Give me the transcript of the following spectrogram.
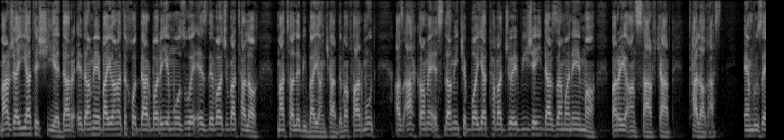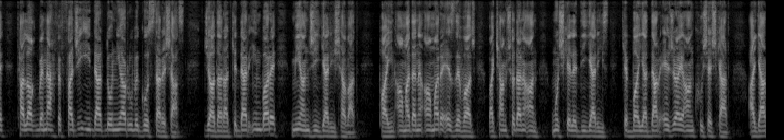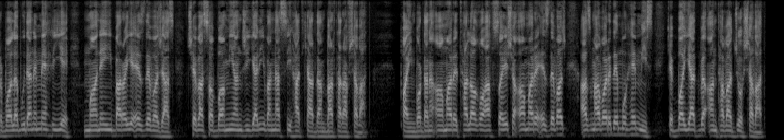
مرجعیت شیعه در ادامه بیانات خود درباره موضوع ازدواج و طلاق مطالبی بیان کرده و فرمود از احکام اسلامی که باید توجه ویژه‌ای در زمانه ما برای آن صرف کرد طلاق است. امروزه طلاق به نحو فجیعی در دنیا رو به گسترش است. جا دارد که در این باره میانجیگری شود. پایین آمدن آمار ازدواج و کم شدن آن مشکل دیگری است که باید در اجرای آن کوشش کرد. اگر بالا بودن مهریه مانعی برای ازدواج است چه بسا با میانجیگری و نصیحت کردن برطرف شود. پایین بردن آمار طلاق و افزایش آمار ازدواج از موارد مهمی است که باید به آن توجه شود.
